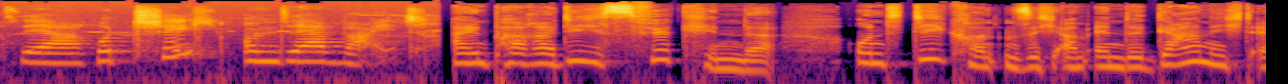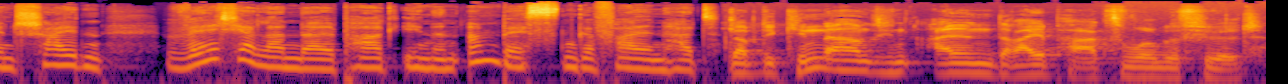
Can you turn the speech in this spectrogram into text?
sehr rutschig und sehr weit. Ein Paradies für Kinder. Und die konnten sich am Ende gar nicht entscheiden, welcher Landalpark ihnen am besten gefallen hat. Ich glaube, die Kinder haben sich in allen drei Parks wohlgefühlt.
